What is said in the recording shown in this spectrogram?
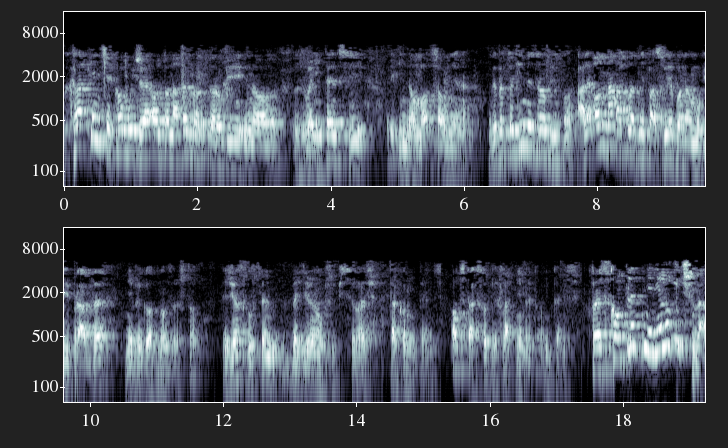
chlapięcie komuś, że on to na pewno robi no, w złej intencji, inną mocą, nie? Gdyby ktoś inny zrobił, no, ale on nam akurat nie pasuje, bo nam mówi prawdę, niewygodną zresztą. W związku z tym będziemy mu przypisywać taką intencję. Od tak sobie chlapniemy tą intencję, która jest kompletnie nielogiczna.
